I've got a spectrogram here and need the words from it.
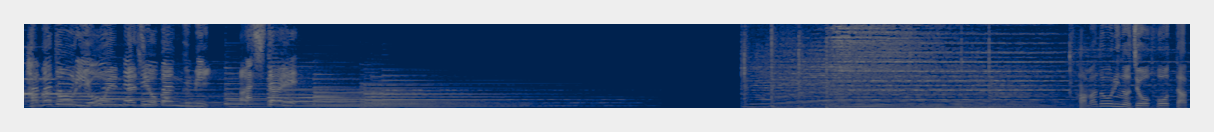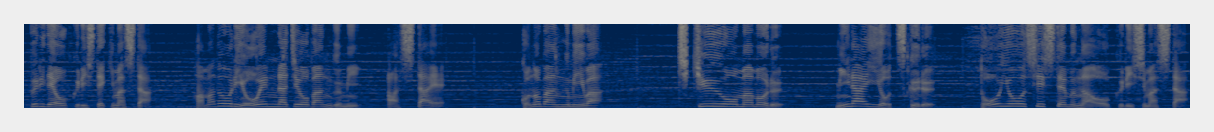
浜通り応援ラジオ番組明日へ。浜通りの情報をたっぷりでお送りしてきました。浜通り応援ラジオ番組明日へ。この番組は地球を守る未来をつくる東洋システムがお送りしました。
